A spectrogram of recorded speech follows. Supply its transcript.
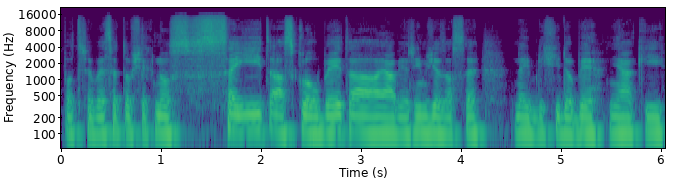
potřebuje se to všechno sejít a skloubit a já věřím, že zase v nejbližší době nějaký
